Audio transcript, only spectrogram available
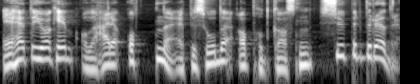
Jeg heter Joakim, og dette er åttende episode av podkasten Superbrødre.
